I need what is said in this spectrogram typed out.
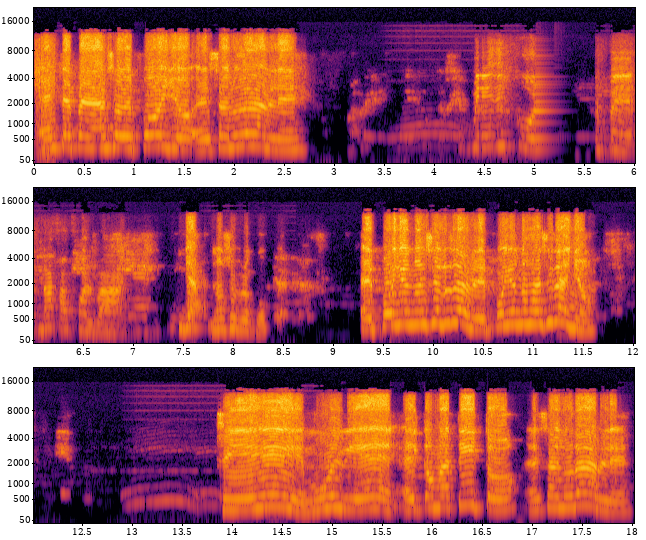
¿Este pedazo de pollo es saludable? Me disculpe, Rafa fue al baño. Ya, no se preocupe. ¿El pollo no es saludable? ¿El pollo nos hace daño? Sí, muy bien. ¿El tomatito es saludable?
